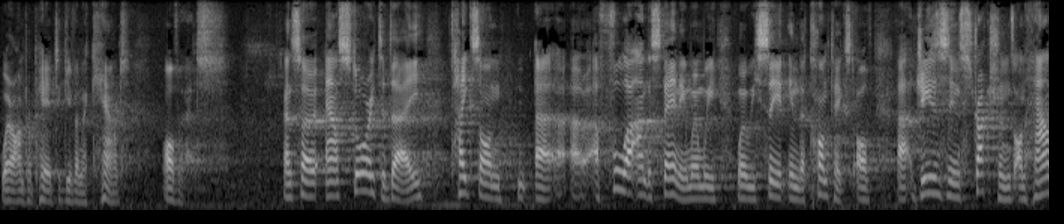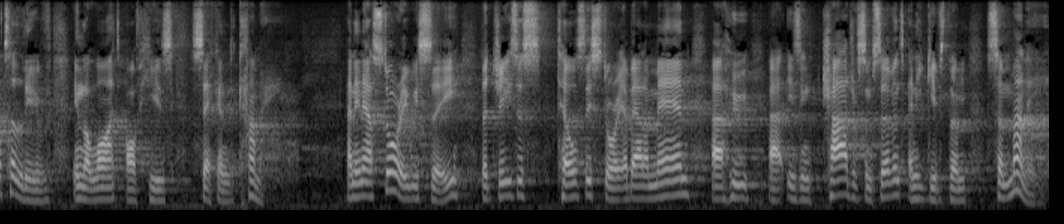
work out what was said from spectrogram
where I'm prepared to give an account of it. And so our story today takes on uh, a, a, fuller understanding when we, when we see it in the context of uh, Jesus' instructions on how to live in the light of his second coming. And in our story, we see that Jesus tells this story about a man uh, who uh, is in charge of some servants and he gives them some money.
